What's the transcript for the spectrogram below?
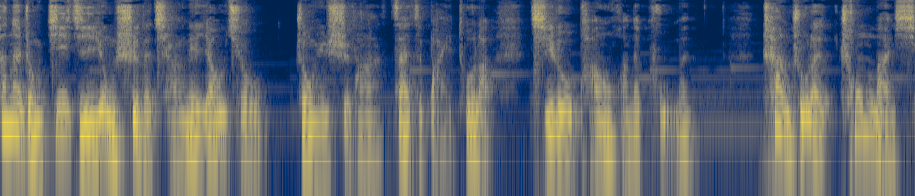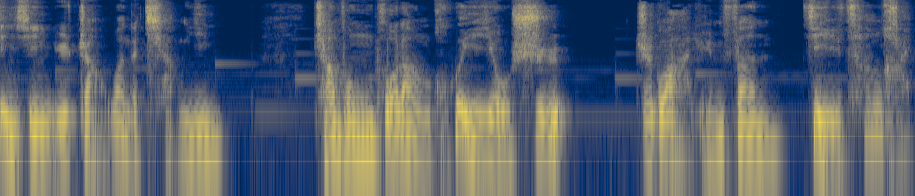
他那种积极用事的强烈要求，终于使他再次摆脱了歧路彷徨的苦闷。唱出了充满信心与展望的强音。长风破浪会有时，直挂云帆济沧海。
